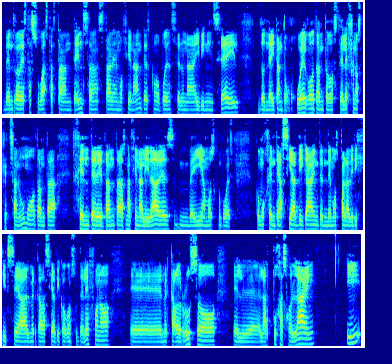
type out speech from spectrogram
dentro de estas subastas tan tensas, tan emocionantes como pueden ser una evening sale, donde hay tanto juego, tantos teléfonos que echan humo, tanta gente de tantas nacionalidades, veíamos pues como gente asiática entendemos para dirigirse al mercado asiático con su teléfono, eh, el mercado ruso, las pujas online. Y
